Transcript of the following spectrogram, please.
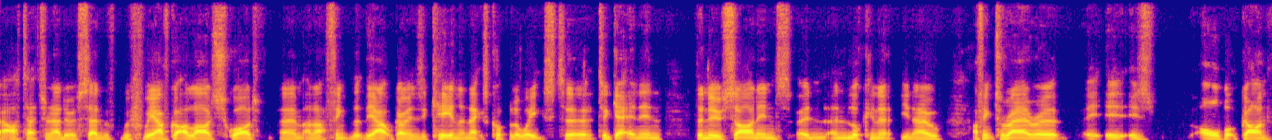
Arteta and Edu have said, we've, we have got a large squad, um, and I think that the outgoings are key in the next couple of weeks to to getting in the new signings and, and looking at. You know, I think Torreira is all but gone.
